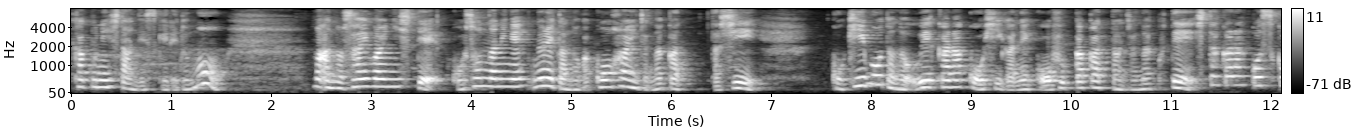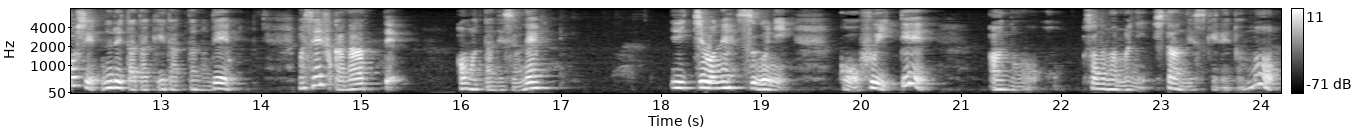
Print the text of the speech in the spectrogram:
確認したんですけれども、まあ、あの、幸いにして、こう、そんなにね、濡れたのが広範囲じゃなかったし、こう、キーボードの上からこう、火がね、こう、ふっかかったんじゃなくて、下からこう、少し濡れただけだったので、まあ、セーフかなって思ったんですよね。一応ね、すぐに、こう、拭いて、あの、そのままにしたんですけれども、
